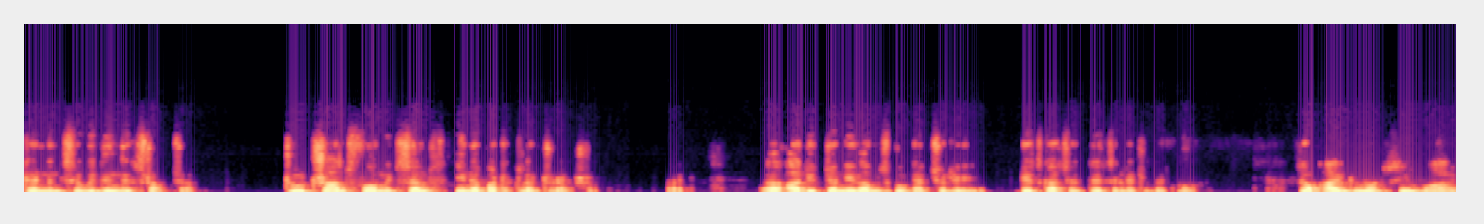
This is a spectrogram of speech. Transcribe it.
tendency within the structure to transform itself in a particular direction. Right? Uh, Aditya Nigam's book actually discusses this a little bit more. So I do not see why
